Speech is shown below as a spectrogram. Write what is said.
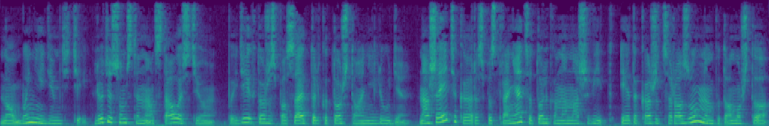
но мы не едим детей. Люди с умственной отсталостью, по идее, их тоже спасает только то, что они люди. Наша этика распространяется только на наш вид, и это кажется разумным, потому что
